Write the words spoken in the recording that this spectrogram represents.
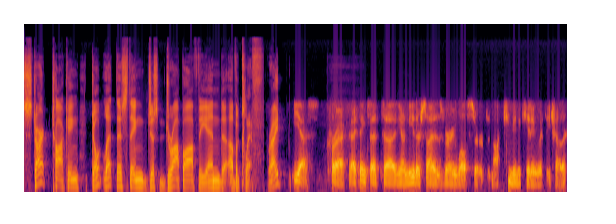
start talking. Don't let this thing just drop off the end of a cliff, right? Yes. Correct. I think that uh, you know neither side is very well served in not communicating with each other.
